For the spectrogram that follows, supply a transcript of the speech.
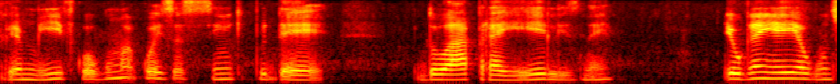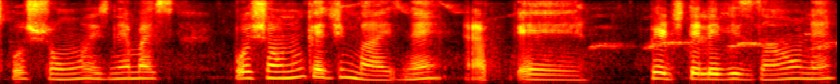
Vermífugo, alguma coisa assim que puder doar para eles, né? Eu ganhei alguns colchões, né? Mas colchão nunca é demais, né? É, perde televisão, né?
